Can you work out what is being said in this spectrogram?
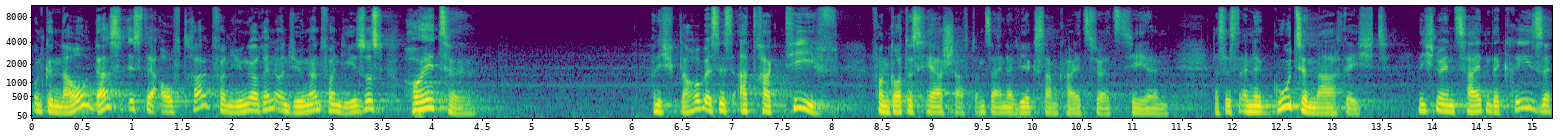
und genau das ist der Auftrag von Jüngerinnen und Jüngern von Jesus heute. Und ich glaube, es ist attraktiv, von Gottes Herrschaft und seiner Wirksamkeit zu erzählen. Das ist eine gute Nachricht, nicht nur in Zeiten der Krise,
